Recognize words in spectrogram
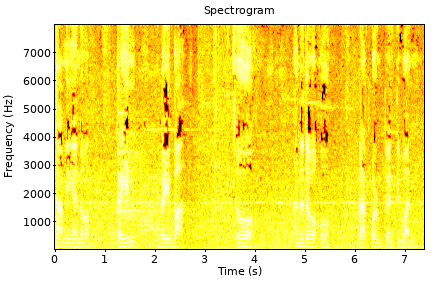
Daming ano, train, iba-iba. So, ano daw ako, platform 21.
